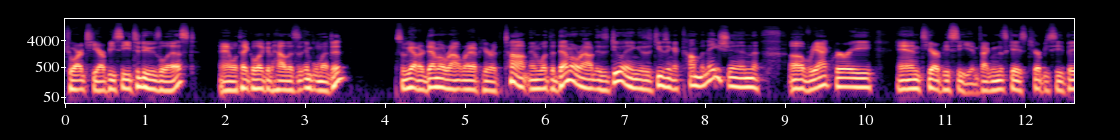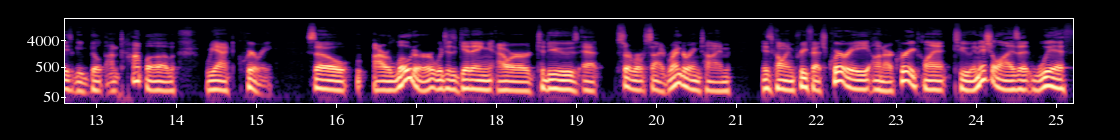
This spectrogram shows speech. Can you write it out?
to our TRPC to-dos list, and we'll take a look at how this is implemented. So we got our demo route right up here at the top. And what the demo route is doing is it's using a combination of React Query and TRPC. In fact, in this case, TRPC is basically built on top of React Query. So our loader, which is getting our to-dos at server-side rendering time, is calling prefetch query on our query client to initialize it with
